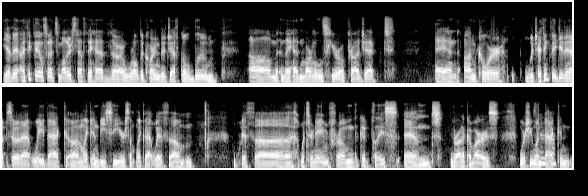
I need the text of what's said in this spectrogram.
Yeah, they, I think they also had some other stuff. They had the World According to Jeff Goldblum, um, and they had Marvel's Hero Project and Encore, which I think they did an episode of that way back on like NBC or something like that with um, with uh, what's her name from The Good Place and Veronica Mars, where she went back and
